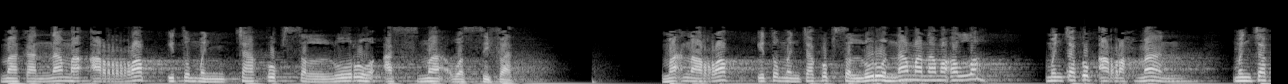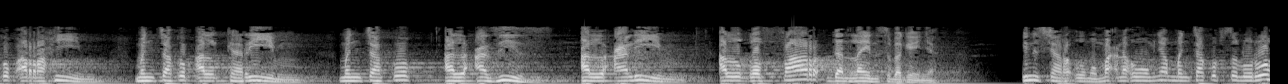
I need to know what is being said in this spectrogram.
maka nama Ar-Rabb itu mencakup seluruh asma was sifat. Makna Rabb itu mencakup seluruh nama-nama Allah, mencakup Ar-Rahman, mencakup Ar-Rahim, mencakup Al-Karim, mencakup Al-Aziz, Al-Alim, Al-Ghaffar dan lain sebagainya. Ini secara umum, makna umumnya mencakup seluruh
